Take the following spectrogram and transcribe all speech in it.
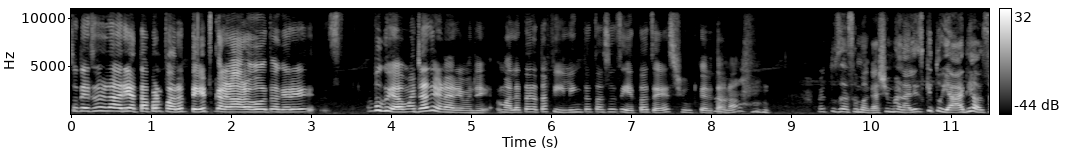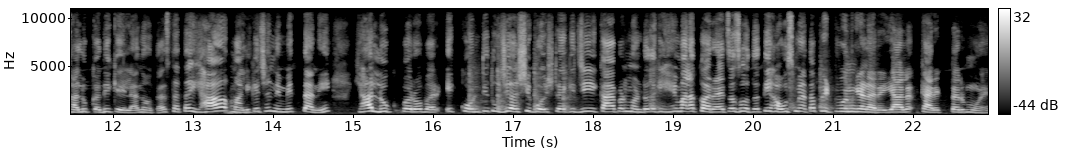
सो त्याचं अरे आता आपण परत तेच करणार आहोत वगैरे बघूया मजाच येणार आहे. म्हणजे मला तर आता फिलिंग तर तसंच येतच आहे शूट करताना. तू जसं मगाशी म्हणालीस की तू याआधी असा लुक कधी केला नव्हतास तर आता ह्या मालिकेच्या निमित्ताने ह्या लुक बरोबर एक कोणती तुझी अशी गोष्ट आहे की जी काय आपण म्हणतो की हे मला करायचंच होतं ती हाऊस मी आता फिटवून घेणार आहे या कॅरेक्टरमुळे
